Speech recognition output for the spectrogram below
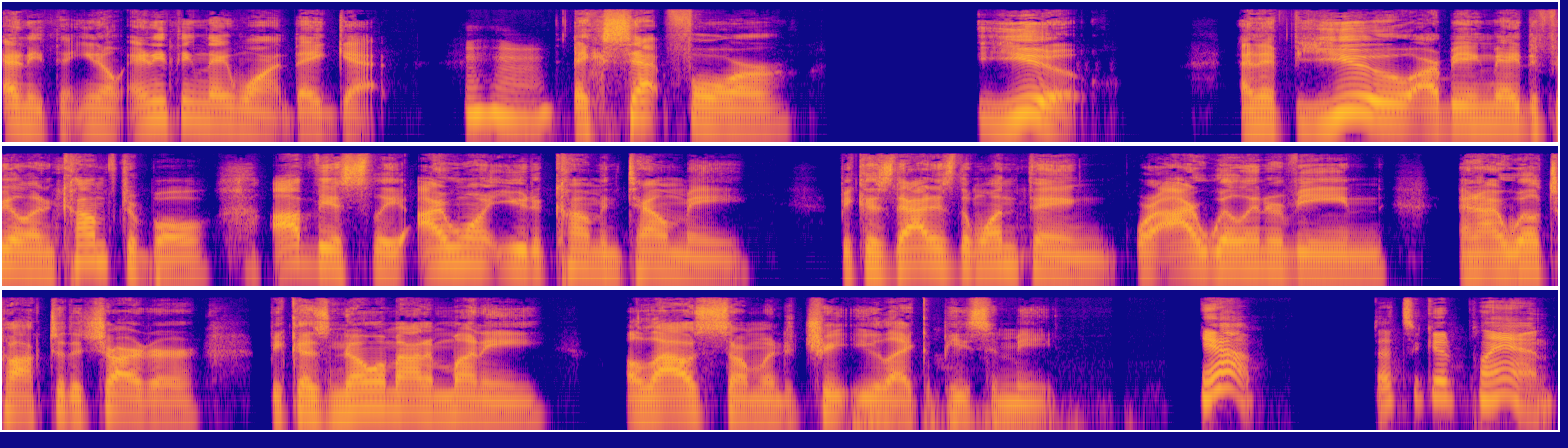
anything, you know, anything they want, they get, Mm-hmm. except for you. And if you are being made to feel uncomfortable, obviously, I want you to come and tell me because that is the one thing where I will intervene and I will talk to the charter because no amount of money allows someone to treat you like a piece of meat. Yeah, that's a good plan.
